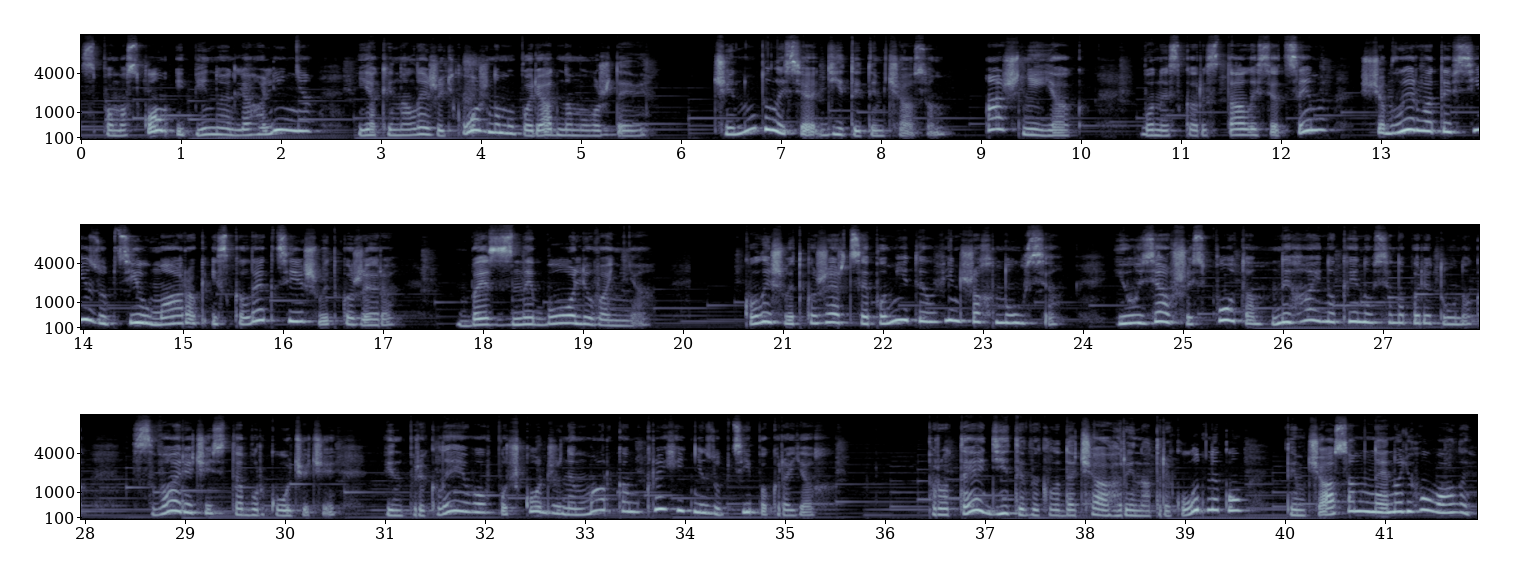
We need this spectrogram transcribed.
з помазком і піною для гоління, як і належить кожному порядному вождеві. Чи нудилися діти тим часом? Аж ніяк. Вони скористалися цим, щоб вирвати всі зубці у марок із колекції швидкожера без знеболювання. Коли швидкожер це помітив, він жахнувся і, узявшись потом, негайно кинувся на порятунок. Сварячись та буркочучи, він приклеював пошкодженим маркам крихітні зубці по краях. Проте діти викладача гри на трикутнику тим часом не нудьгували.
